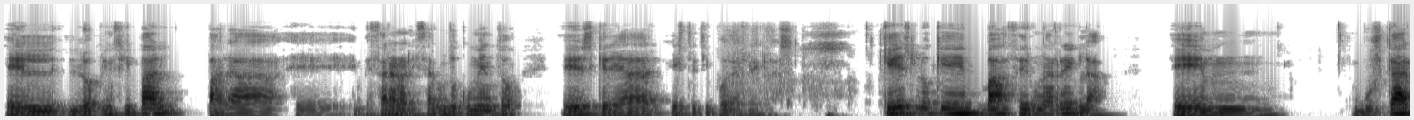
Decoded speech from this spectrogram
lo principal para eh, empezar a analizar un documento es crear este tipo de reglas. ¿Qué es lo que va a hacer una regla? Em, buscar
